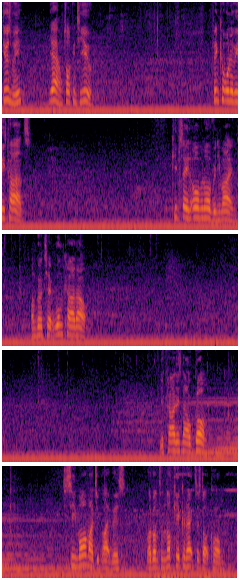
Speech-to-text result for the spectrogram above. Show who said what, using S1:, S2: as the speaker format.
S1: excuse me? Yeah, I'm talking to you. Think of one of these cards. Keep saying over and over in your mind. I'm going to take one card out. Your card is now gone. To see more magic like this, log on to NokiaConnectors.com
